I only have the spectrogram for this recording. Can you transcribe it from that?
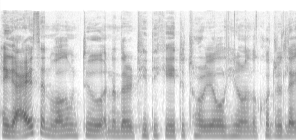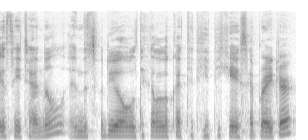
Hey guys and welcome to another TTK tutorial here on the Coders Legacy channel. In this video we'll take a look at the TTK separator.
